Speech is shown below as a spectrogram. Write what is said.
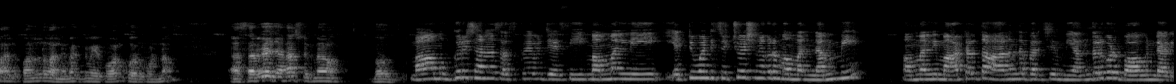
వాళ్ళ పనులు వాళ్ళు నిమగ్నం అయిపోవాలని కోరుకుంటున్నాం. సర్వే జన సుఖ్నం మా ముగ్గురు ఛానల్ సబ్స్క్రైబ్ చేసి మమ్మల్ని ఎటువంటి సిచ్యువేషన్ కూడా మమ్మల్ని నమ్మి మమ్మల్ని మాటలతో ఆనందపరిచే మీ అందరూ కూడా బాగుండాలి.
